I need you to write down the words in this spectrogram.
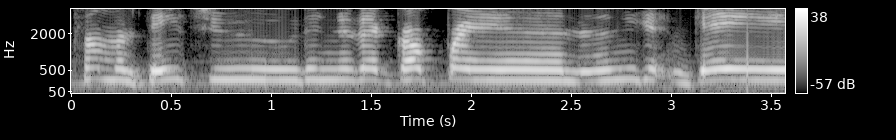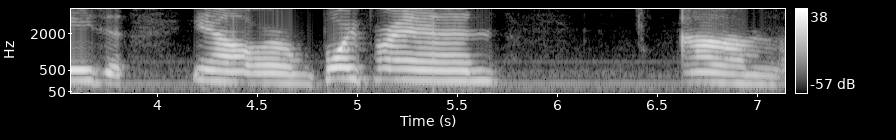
someone dates you, then you're their girlfriend, and then you get engaged, you know, or boyfriend, um,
